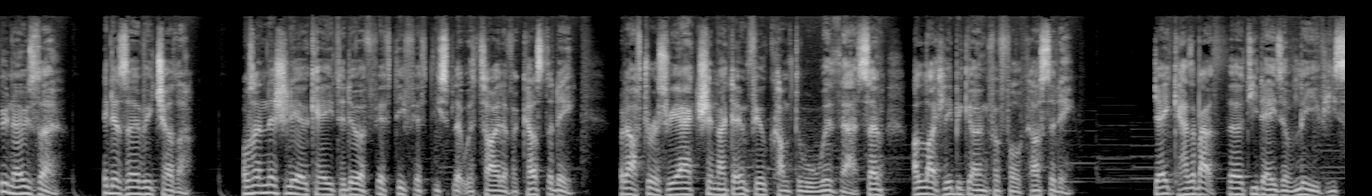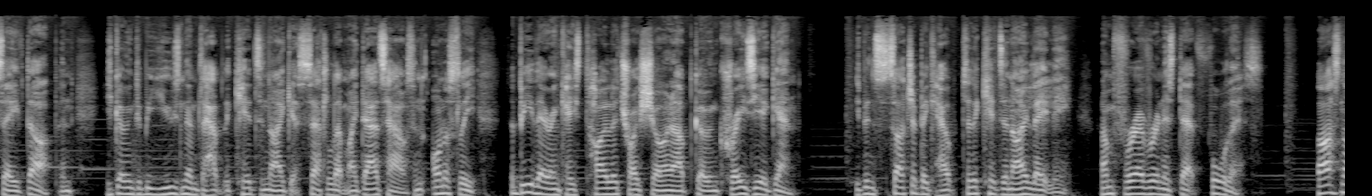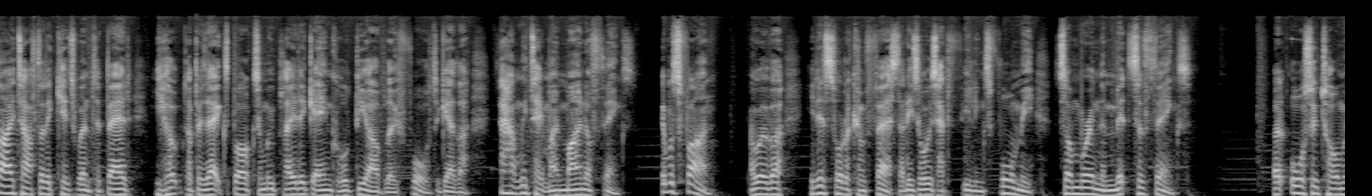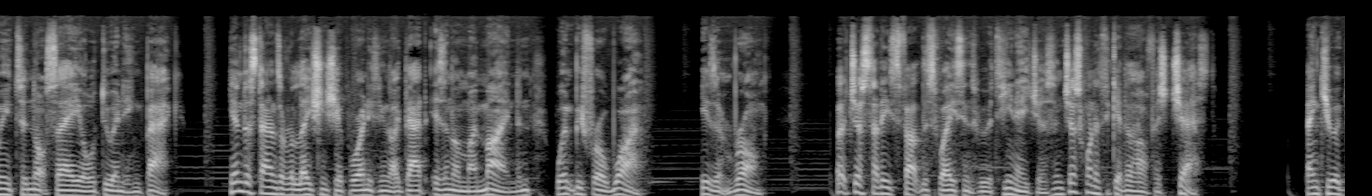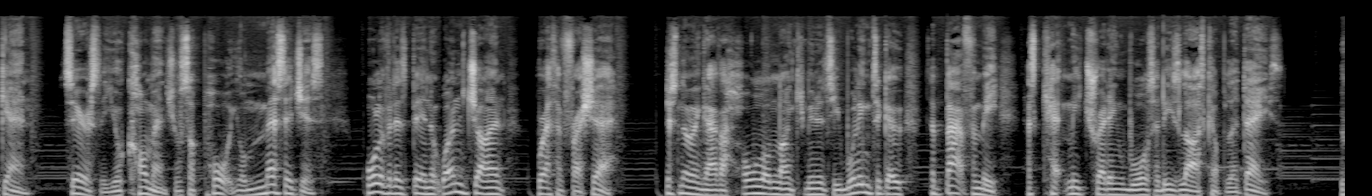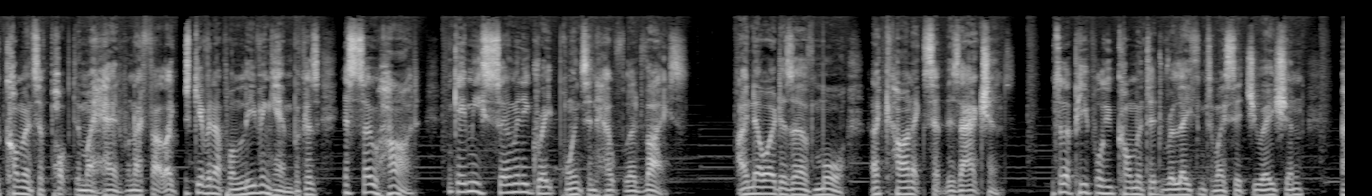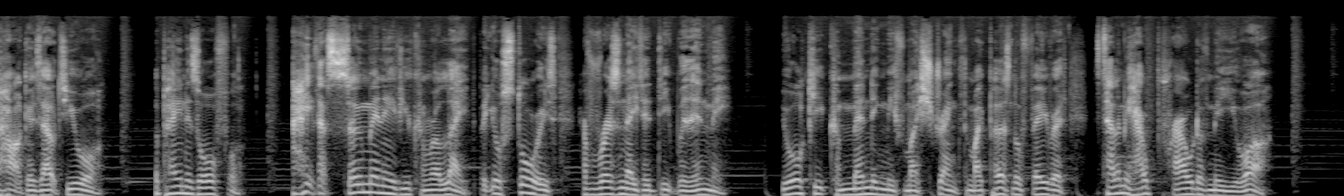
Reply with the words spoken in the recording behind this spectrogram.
Who knows though? They deserve each other. I was initially okay to do a 50 50 split with Tyler for custody, but after his reaction, I don't feel comfortable with that, so I'll likely be going for full custody. Jake has about 30 days of leave he's saved up, and he's going to be using them to help the kids and I get settled at my dad's house, and honestly, to be there in case Tyler tries showing up going crazy again. He's been such a big help to the kids and I lately, and I'm forever in his debt for this. Last night, after the kids went to bed, he hooked up his Xbox and we played a game called Diablo 4 together to help me take my mind off things. It was fun. However, he did sort of confess that he's always had feelings for me somewhere in the midst of things but also told me to not say or do anything back. He understands a relationship or anything like that isn't on my mind and won't be for a while. He isn't wrong, but just that he's felt this way since we were teenagers and just wanted to get it off his chest. Thank you again. Seriously, your comments, your support, your messages, all of it has been one giant breath of fresh air. Just knowing I have a whole online community willing to go to bat for me has kept me treading water these last couple of days. Your comments have popped in my head when I felt like just giving up on leaving him because it's so hard and gave me so many great points and helpful advice. I know I deserve more and I can't accept his actions. And to the people who commented relating to my situation, my heart goes out to you all. The pain is awful. I hate that so many of you can relate, but your stories have resonated deep within me. You all keep commending me for my strength, and my personal favorite is telling me how proud of me you are.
